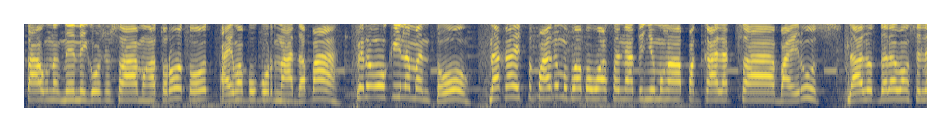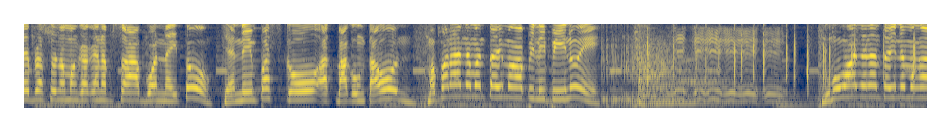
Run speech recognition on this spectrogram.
taong nagnenegosyo sa mga torotot ay mapupurnada pa. Pero okay naman to na kahit paano mababawasan natin yung mga pagkalat sa virus. Lalo't dalawang selebrasyon ang magaganap sa buwan na ito. Yan na yung Pasko at bagong taon. Mapara naman tayo mga Pilipino eh. Gumawa na lang tayo ng mga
